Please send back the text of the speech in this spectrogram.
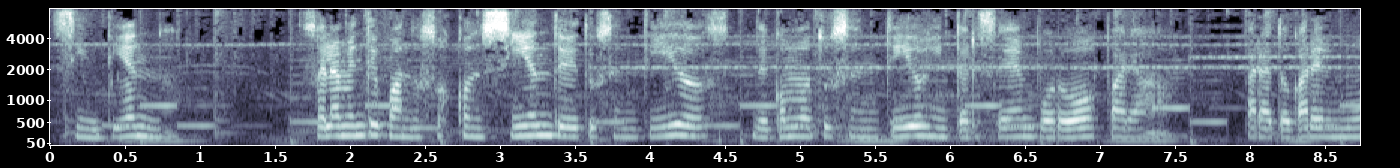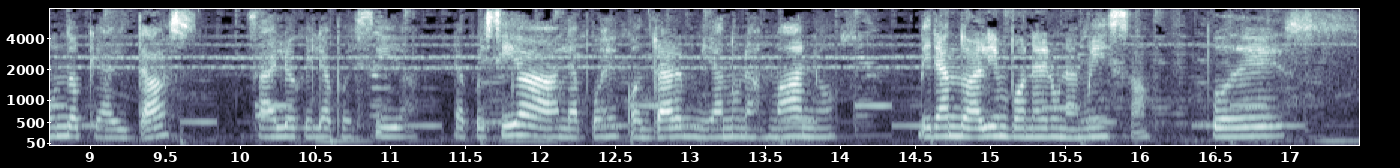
sintiendo. Solamente cuando sos consciente de tus sentidos, de cómo tus sentidos interceden por vos para, para tocar el mundo que habitas, sabes lo que es la poesía. La poesía la puedes encontrar mirando unas manos, mirando a alguien poner una mesa. Podés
